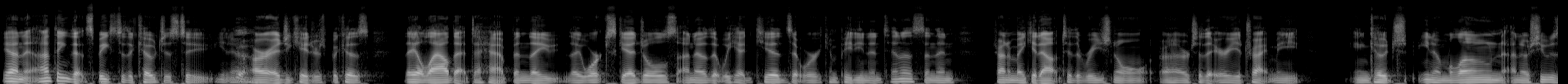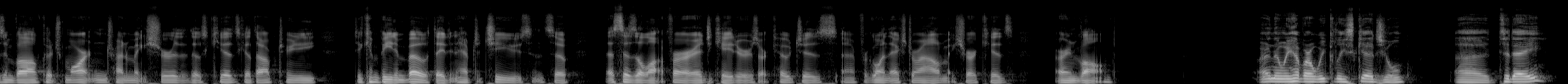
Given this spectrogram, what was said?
Yeah, and I think that speaks to the coaches too. You know, Yeah. our educators because they allow that to happen. They they work schedules. I know that we had kids that were competing in tennis and then trying to make it out to the regional uh, or to the area track meet. And Coach, you know Malone, I know she was involved. Coach Martin trying to make sure that those kids got the opportunity to compete in both. They didn't have to choose, and so that says a lot for our educators, our coaches, uh, for going the extra mile to make sure our kids are involved. And then we have our weekly schedule. Uh, today,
